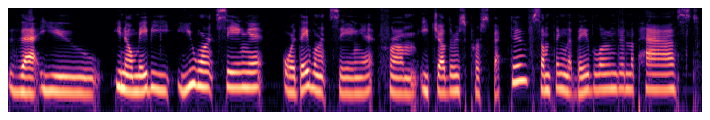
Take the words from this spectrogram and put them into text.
that you, you know, maybe you weren't seeing it or they weren't seeing it from each other's perspective, something that they've learned in the past.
